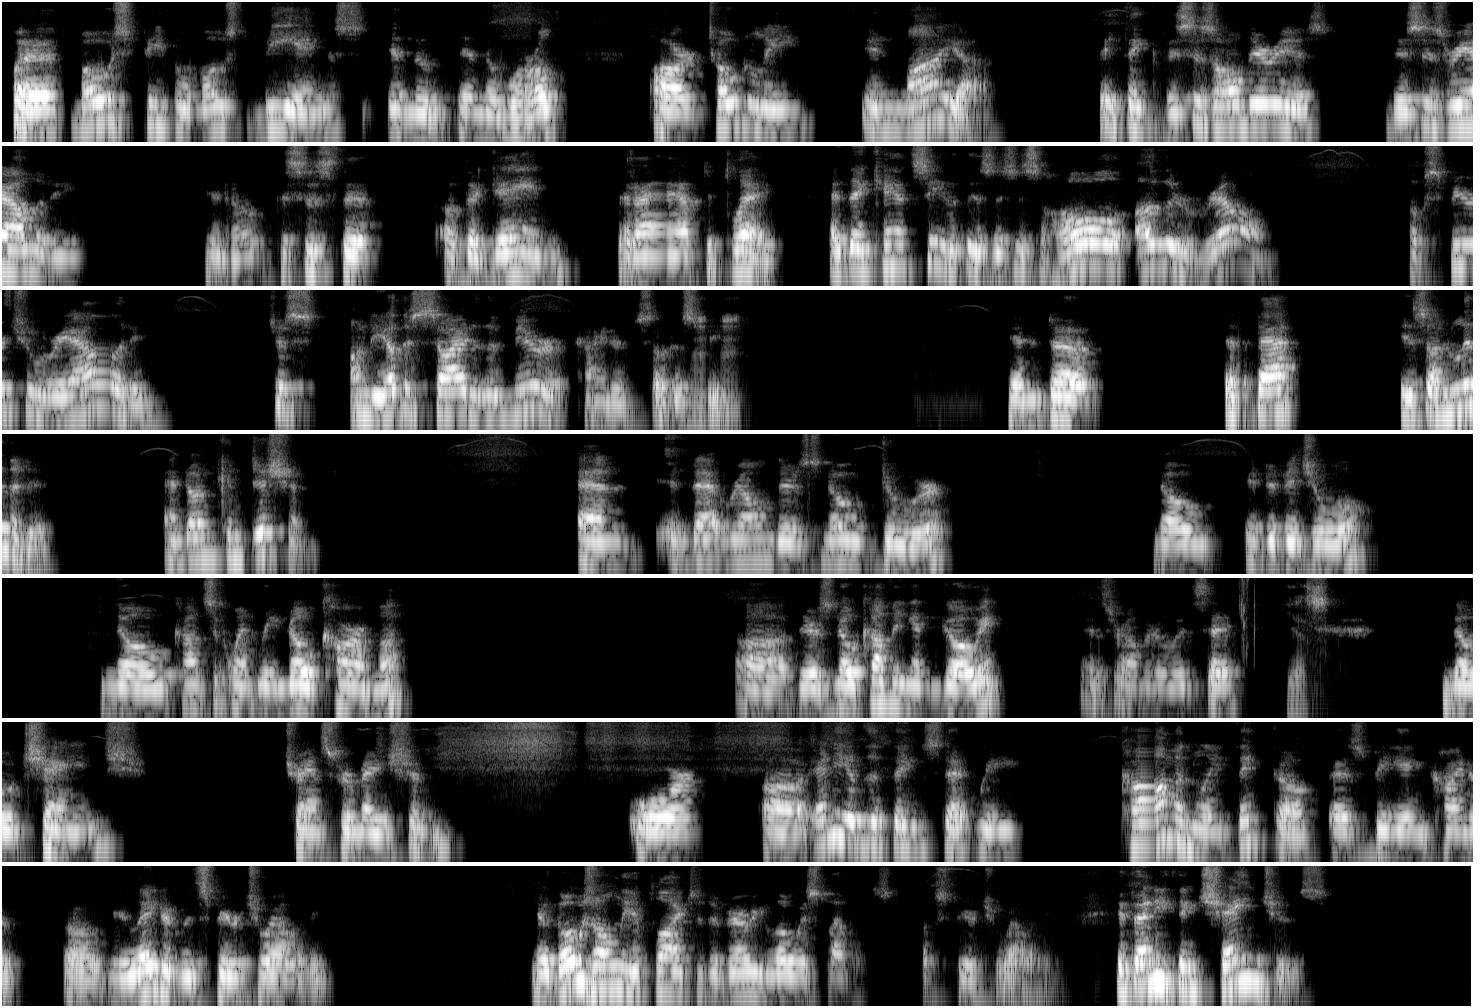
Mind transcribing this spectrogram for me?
But most people, most beings in the, in the world are totally in Maya. They think this is all there is, this is reality. You know, this is the, of the game that I have to play. And they can't see that this is this whole other realm of spiritual reality, just on the other side of the mirror, kind of, so to speak. Mhm. And uh, that that is unlimited and unconditioned. And in that realm, there's no doer, no individual, no, consequently, no karma. Uh, There's no coming and going, as Ramana would say Yes, no change, transformation, or uh, any of the things that we commonly think of as being kind of uh, related with spirituality. You know, those only apply to the very lowest levels of spirituality. If anything changes,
